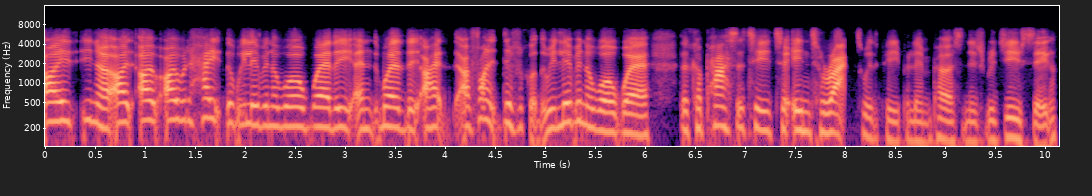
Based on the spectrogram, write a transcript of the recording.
I, you know, I, I, I would hate that we live in a world where the and where the I, I find it difficult that we live in a world where the capacity to interact with people in person is reducing,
